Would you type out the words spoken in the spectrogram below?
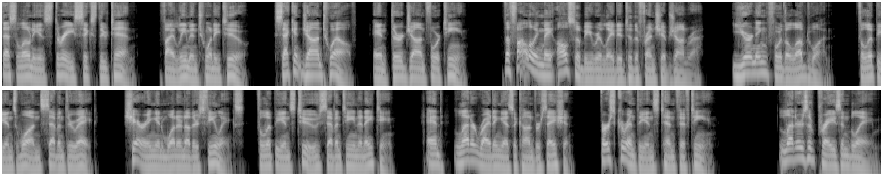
Thessalonians 3 6 through 10, Philemon 22, 2 John 12, and 3 John 14. The following may also be related to the friendship genre yearning for the loved one, Philippians 1 7 through 8, sharing in one another's feelings, Philippians 2 17 and 18, and letter writing as a conversation, 1 Corinthians 10 15. Letters of praise and blame.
